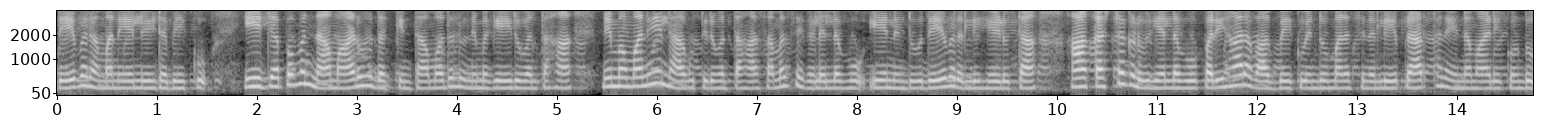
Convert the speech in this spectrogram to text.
ದೇವರ ಮನೆಯಲ್ಲಿ ಇಡಬೇಕು. ಈ ಜಪವನ್ನು ಮಾಡುವುದಕ್ಕಿಂತ ಮೊದಲು ನಿಮಗೆ ಇರುವಂತಹ, ನಿಮ್ಮ ಮನೆಯಲ್ಲಾಗುತ್ತಿರುವಂತಹ ಸಮಸ್ಯೆಗಳೆಲ್ಲವೂ ಏನೆಂದು ದೇವರಲ್ಲಿ ಹೇಳುತ್ತಾ, ಆ ಕಷ್ಟಗಳು ಎಲ್ಲವೂ ಪರಿಹಾರವಾಗಬೇಕು ಎಂದು ಮನಸ್ಸಿನಲ್ಲಿ ಪ್ರಾರ್ಥನೆಯನ್ನು ಮಾಡಿಕೊಂಡು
